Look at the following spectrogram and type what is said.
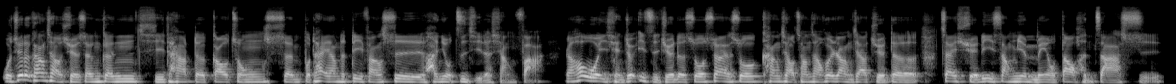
我觉得康桥学生跟其他的高中生不太一样的地方是很有自己的想法。然后我以前就一直觉得说，虽然说康桥常常会让人家觉得在学历上面没有到很扎实。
